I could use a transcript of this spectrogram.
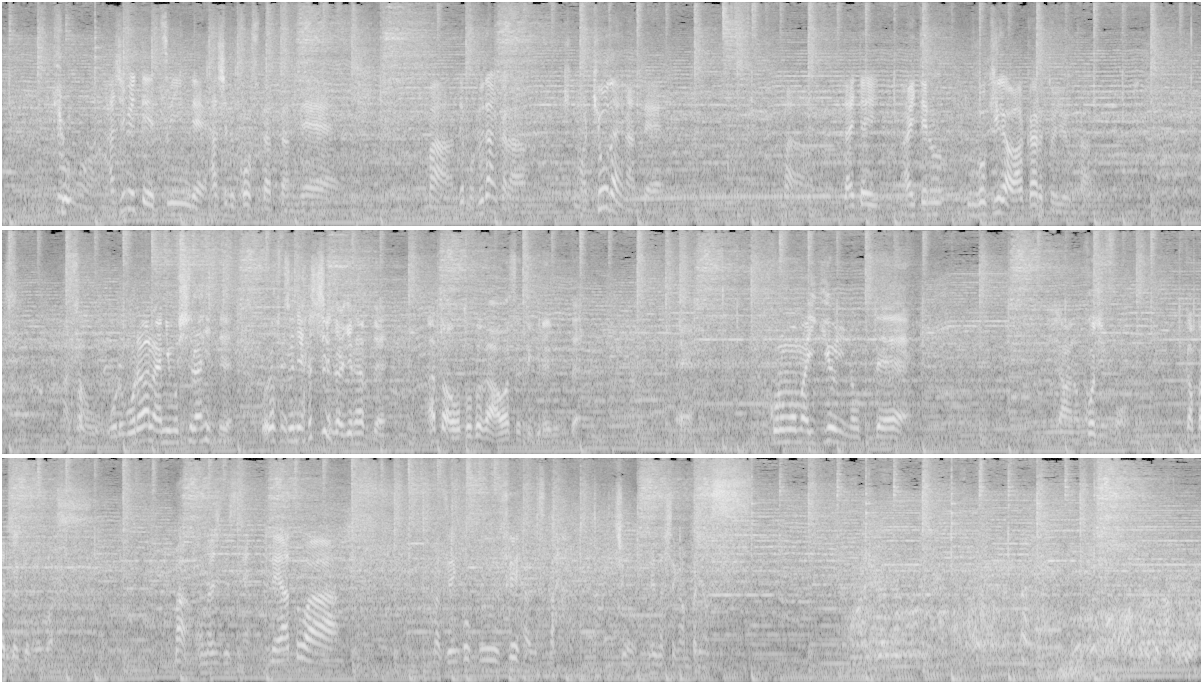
今日初めてツインで走るコースだったんでまあでも普段から、まあ、兄弟なんでまあ大体相手の動きが分かるというか。そう俺俺は何もしないんで俺は普通に走るだけなんであとは弟が合わせてくれるんで、ええ。このまま勢いに乗ってあの個人も頑張りたいと思います。まあ同じですね。であとは、まあ、全国制覇ですか。一応目指して頑張りますす。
